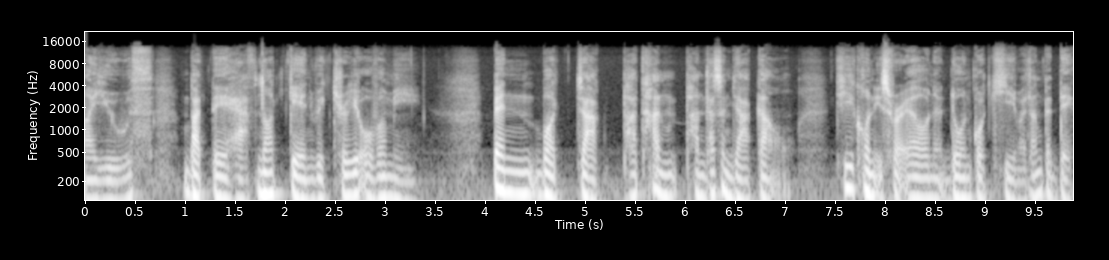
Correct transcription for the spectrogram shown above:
my youth but they have not gained victory over me เป็นบทจากพระทันพันธสัญญาเก่า ที่คนอิสราเอลเนี่ยโดนกดขี่มาตั้งแต่เด็ก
